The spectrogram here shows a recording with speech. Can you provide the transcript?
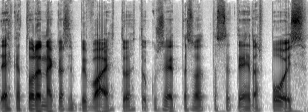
ehkä todennäköisempi vaihtoehto kuin se, että se ottaisi se tehdas pois.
